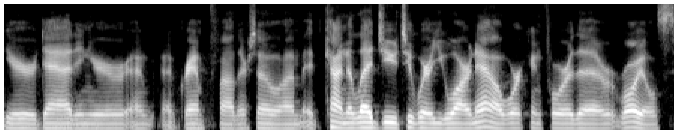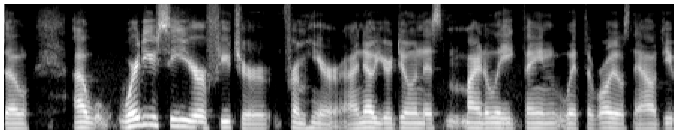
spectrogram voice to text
your dad and your uh, uh, grandfather. So um, it kind of led you to where you are now, working for the Royals. So, uh, where do you see your future from here? I know you're doing this minor league thing with the Royals now. Do you,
